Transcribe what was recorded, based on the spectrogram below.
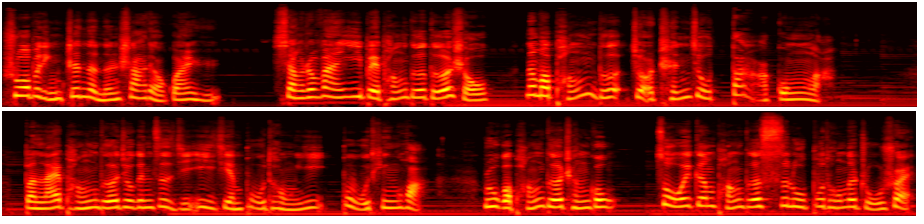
说不定真的能杀掉关羽。想着万一被庞德得手，那么庞德就要成就大功了。本来庞德就跟自己意见不统一，不听话。如果庞德成功，作为跟庞德思路不同的主帅，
